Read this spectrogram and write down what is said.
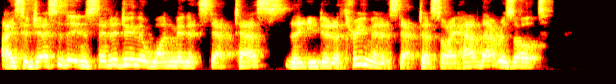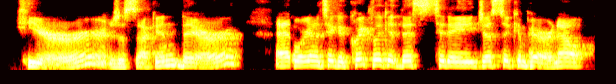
I suggested that instead of doing the one minute step test, that you did a three minute step test. So I have that result here. There's a second there. And we're going to take a quick look at this today just to compare. Now,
